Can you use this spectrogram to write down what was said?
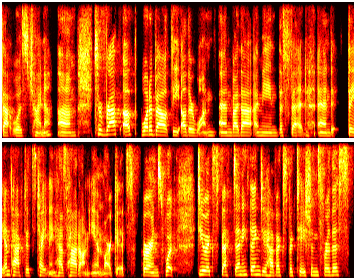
that was china um, to wrap up what about the other one and by that i mean the fed and the impact its tightening has had on EM markets. Burns, what do you expect anything? Do you have expectations for this?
